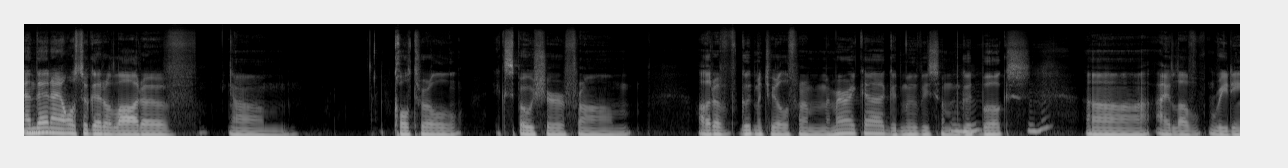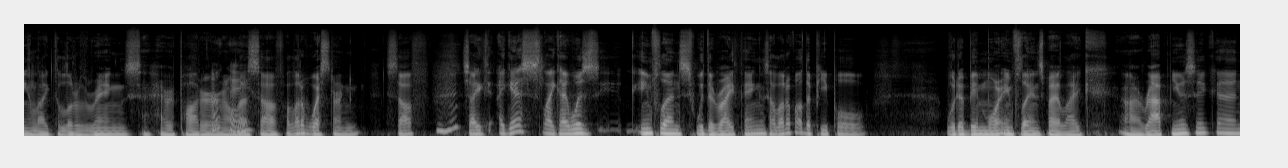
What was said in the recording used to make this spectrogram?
and then Mm. I also get a lot of um, cultural exposure from a lot of good material from America good movies some good Mhm. books Mhm. uh, I love reading like The Lord of the Rings, Harry Potter, and all that stuff. A lot of Western stuff. Mhm. So I, I guess like I was influenced with the right things. A lot of other people would have been more influenced by like uh, rap music, and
